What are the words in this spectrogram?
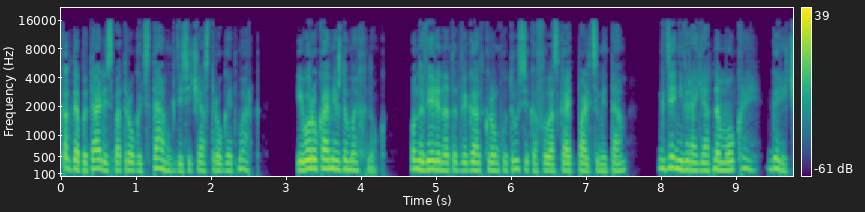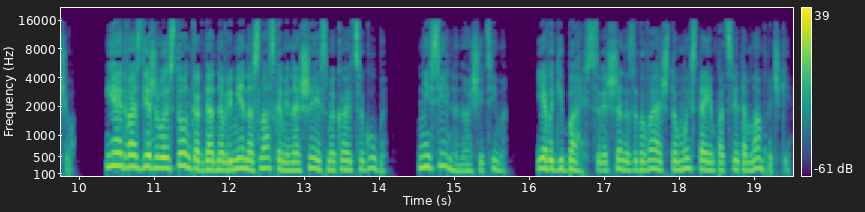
когда пытались потрогать там, где сейчас трогает Марк. Его рука между моих ног. Он уверенно отодвигает кромку трусиков и ласкает пальцами там, где невероятно мокро и горячо. Я едва сдерживаю стон, когда одновременно с ласками на шее смыкаются губы. Не сильно, но ощутимо. Я выгибаюсь, совершенно забывая, что мы стоим под светом лампочки,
